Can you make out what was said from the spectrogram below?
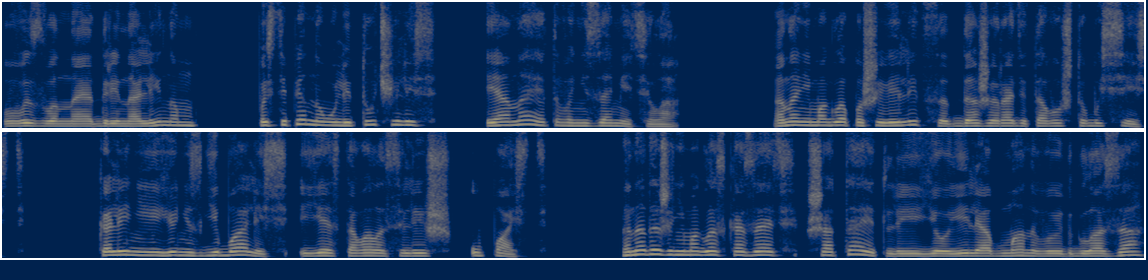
вызванная адреналином, постепенно улетучились, и она этого не заметила. Она не могла пошевелиться даже ради того, чтобы сесть. Колени ее не сгибались, и ей оставалось лишь упасть. Она даже не могла сказать, шатает ли ее или обманывают глаза,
